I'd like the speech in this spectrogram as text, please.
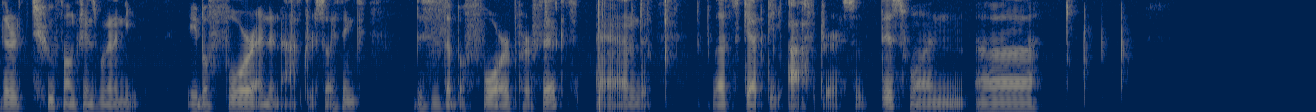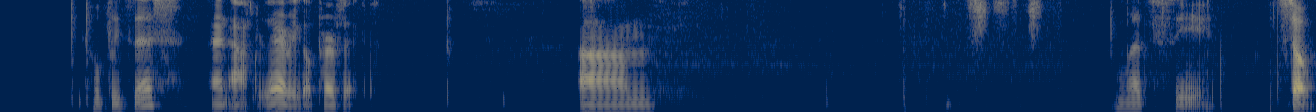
there are two functions we're going to need a before and an after. So I think this is the before perfect and let's get the after. So this one uh, hopefully it's this and after. There we go perfect. Um, let's see. So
